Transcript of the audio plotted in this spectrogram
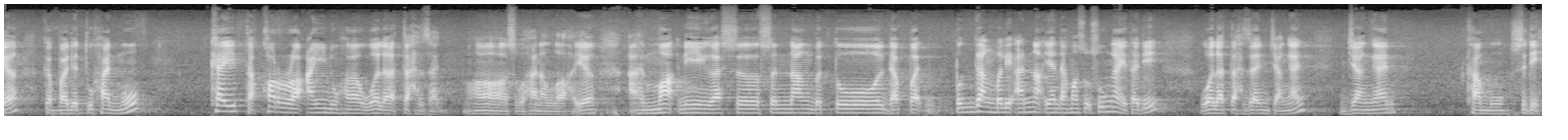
ya kepada Tuhanmu. Kai taqarra ainuha wala tahzan. Ha subhanallah ya. Ah, Mak ni rasa senang betul dapat pegang balik anak yang dah masuk sungai tadi. Wala tahzan jangan jangan kamu sedih.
